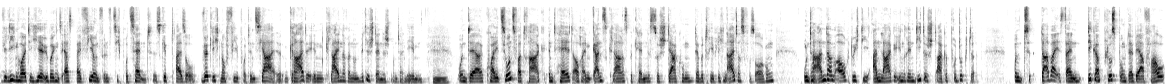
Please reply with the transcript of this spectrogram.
Wir liegen heute hier übrigens erst bei 54 Prozent. Es gibt also wirklich noch viel Potenzial, gerade in kleineren und mittelständischen Unternehmen. Mhm. Und der Koalitionsvertrag enthält auch ein ganz klares Bekenntnis zur Stärkung der betrieblichen Altersversorgung unter anderem auch durch die Anlage in renditestarke Produkte. Und dabei ist ein dicker Pluspunkt der BAV,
